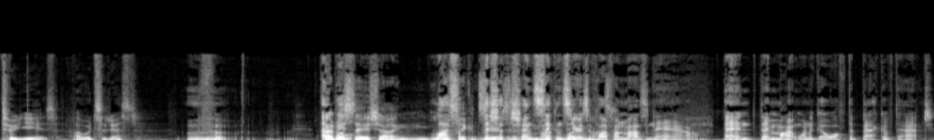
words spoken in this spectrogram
Two years, I would suggest. Mm. For, Uh, well, showing Life, the 2nd they're series showing of second Life series on of. Life on Mars now, and they might want to go off the back of that,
